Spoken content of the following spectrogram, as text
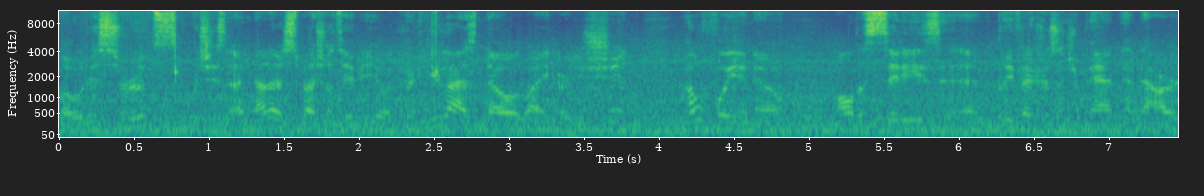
lotus roots, which is another specialty of Iwakuni. You guys know, like, or you should, hopefully you know, all the cities and prefectures in Japan that are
